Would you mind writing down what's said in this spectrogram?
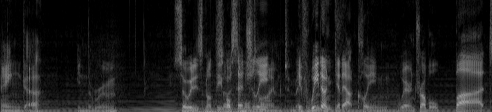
anger in the room. So it is not the so optimal essentially, time to make. if we don't get out clean, we're in trouble. But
